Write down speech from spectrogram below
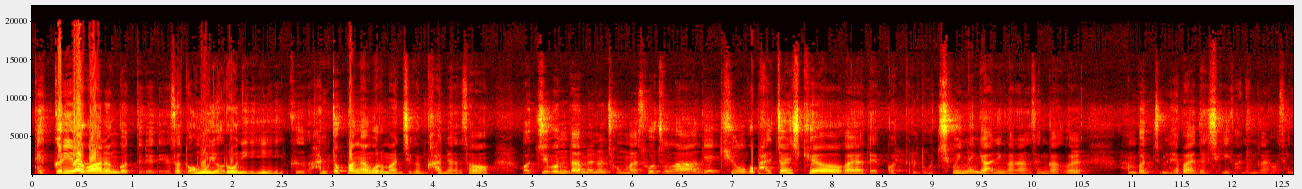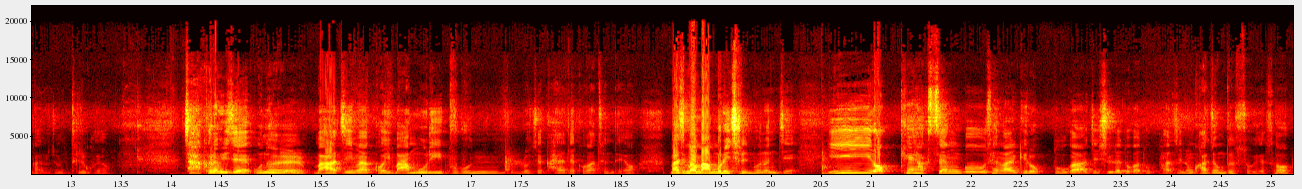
댓글이라고 하는 것들에 대해서 너무 여론이 그 한쪽 방향으로만 지금 가면서 어찌 본다면은 정말 소중하게 키우고 발전시켜 가야 될 것들을 놓치고 있는 게 아닌가라는 생각을 한 번쯤 해봐야 될 시기가 아닌가라고 생각이 좀 들고요. 자, 그럼 이제 오늘 마지막 거의 마무리 부분들로 이제 가야 될 것 같은데요. 마지막 마무리 질문은 이제 이렇게 학생부 생활 기록부가 이제 신뢰도가 높아지는 과정들 속에서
